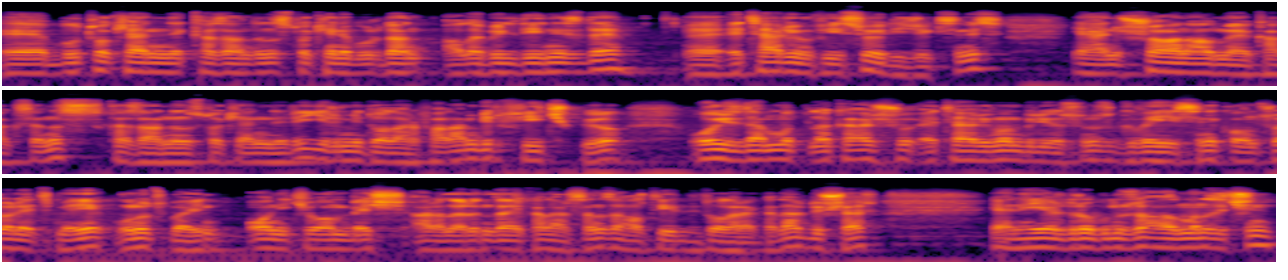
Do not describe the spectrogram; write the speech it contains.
e, bu tokenli kazandığınız tokeni buradan alabildiğinizde e, Ethereum fee'si ödeyeceksiniz. Yani şu an almaya kalksanız kazandığınız tokenleri 20 dolar falan bir fee çıkıyor. O yüzden mutlaka şu Ethereum'un biliyorsunuz Gwei'sini kontrol etmeyi unutmayın. 12-15 aralarında yakalarsanız 6-7 dolara kadar düşer. Yani airdrop'unuzu almanız için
